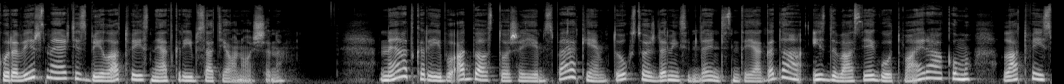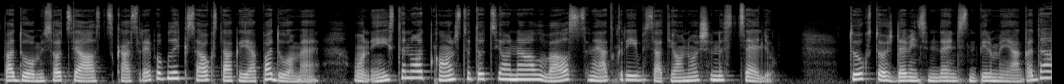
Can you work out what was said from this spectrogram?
kura virsmērķis bija Latvijas neatkarības atjaunošana. Neatkarību atbalstošajiem spēkiem 1990. gadā izdevās iegūt vairākumu Latvijas Padomju Sociālistiskās republikas augstākajā padomē un īstenot konstitucionālu valsts neatkarības atjaunošanas ceļu. 1991. gadā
